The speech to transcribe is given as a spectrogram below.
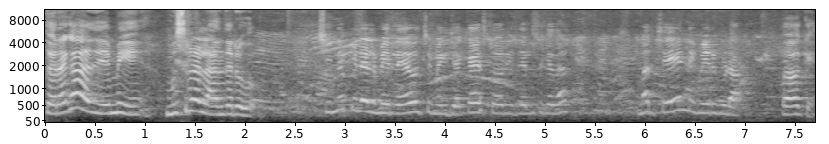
త్వరగా అది ఏమి అందరూ చిన్నపిల్లలు మీరు లేవచ్చు మీకు జక్కాయ స్టోరీ తెలుసు కదా? మరి చేయండి మీరు కూడా. ఓకే.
